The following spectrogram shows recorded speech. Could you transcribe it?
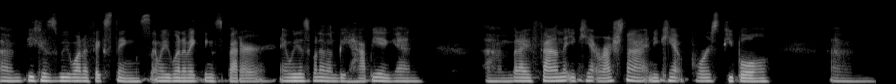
um, because we want to fix things and we want to make things better and we just want them to be happy again. Um, but I found that you can't rush that and you can't force people um,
